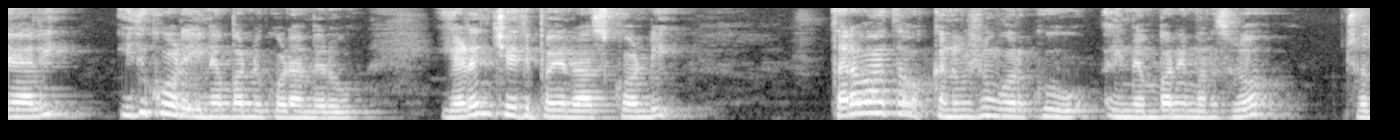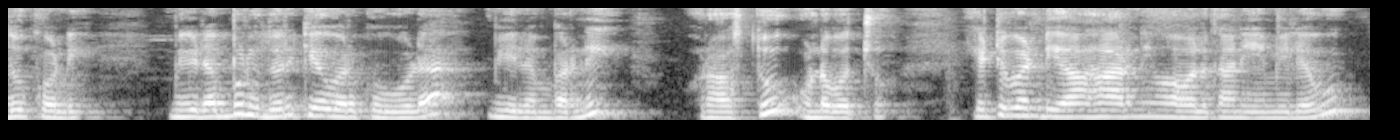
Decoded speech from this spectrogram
చేయాలి. ఇది కూడా ఈ నెంబర్ని కూడా మీరు ఎడం చేతిపై రాసుకోండి. తర్వాత ఒక్క నిమిషం వరకు ఈ నెంబర్ని మనసులో చదువుకోండి. మీ డబ్బులు దొరికే వరకు కూడా మీ నెంబర్ని రాస్తూ ఉండవచ్చు. ఎటువంటి ఆహార నియమాలు కానీ ఏమీ లేవు.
